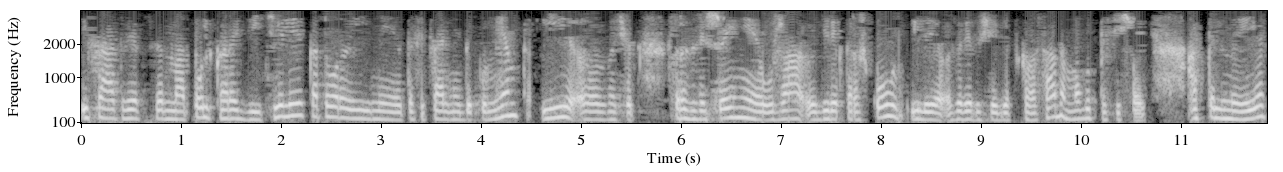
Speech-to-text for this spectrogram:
и, соответственно, только родители, которые имеют официальный документ и, э, значит, с разрешения уже директора школы или заведующего детского сада могут посещать. Остальные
